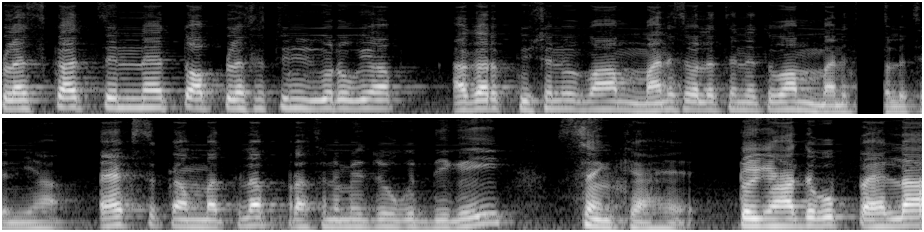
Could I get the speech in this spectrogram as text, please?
प्लस का चिन्ह है तो आप प्लस का चिन्ह यूज़ करोगे आप। अगर क्वेश्चन में वहाँ माइनस वाला चिन्ह है तो वहाँ माइनस वाला चिन्ह यहाँ। एक्स का मतलब प्रश्न में जो दी गई संख्या है। तो यहाँ देखो पहला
